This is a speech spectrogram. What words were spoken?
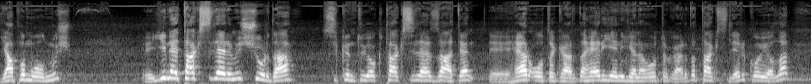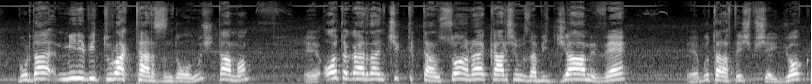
yapım olmuş. E, yine taksilerimiz şurada. Sıkıntı yok. Taksiler zaten e, her otogarda, her yeni gelen otogarda taksileri koyuyorlar. Burada mini bir durak tarzında olmuş. Tamam. E, otogardan çıktıktan sonra karşımızda bir cami ve e, bu tarafta hiçbir şey yok.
